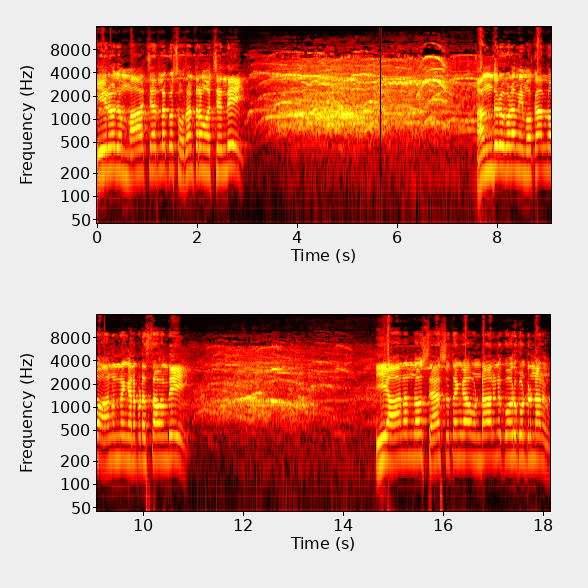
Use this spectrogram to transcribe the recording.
ఈరోజు మాచర్లకు స్వతంత్రం వచ్చింది. అందరూ కూడా మీ ముఖాల్లో ఆనందం కనపడిస్తా ఉంది. ఈ ఆనందం శాశ్వతంగా ఉండాలని కోరుకుంటున్నాను.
